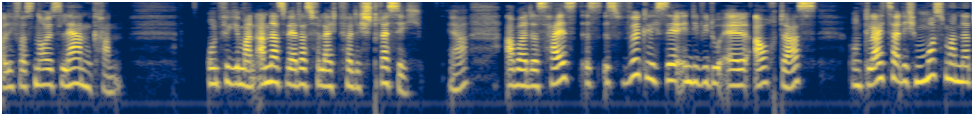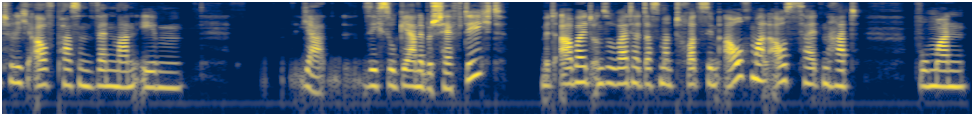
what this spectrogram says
weil ich was Neues lernen kann. Und für jemand anders wäre das vielleicht völlig stressig. Ja, aber das heißt, es ist wirklich sehr individuell auch das. Und gleichzeitig muss man natürlich aufpassen, wenn man eben, ja, sich so gerne beschäftigt mit Arbeit und so weiter, dass man trotzdem auch mal Auszeiten hat, wo man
